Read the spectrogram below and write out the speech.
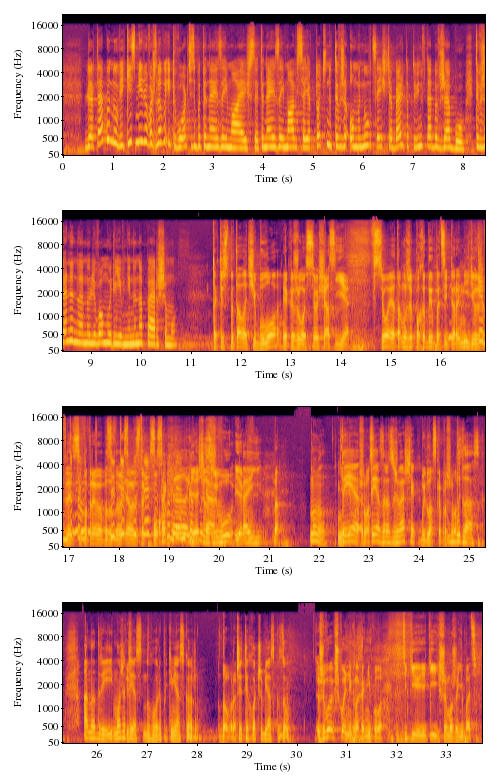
Для тебе ну в якійсь мірі важлива і творчість, бо ти нею займаєшся. Ти нею займався як точно, ти вже оминув цей щабель, тобто він в тебе вже був. Ти вже не на нульовому рівні, не на першому. Так ти ж спитала, чи було? Я кажу, ось все, зараз є. Все, я там уже походив по цій піраміді, вже, Ти- блядь, всі потреби ти- ти позадовольняли. Так спустився з похуй. сходинками. Я зараз живу, як. Ай. Да. Ну ну, Ні, ти, я прошу вас. ти зараз живеш як. Будь ласка, прошу вас. Будь ласка. Анна Андрій, може ти я договорю, потім я скажу. Добре. Чи ти хочеш, щоб я сказав? Живу як школьник на канікулах, тільки який ще може їбатися.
